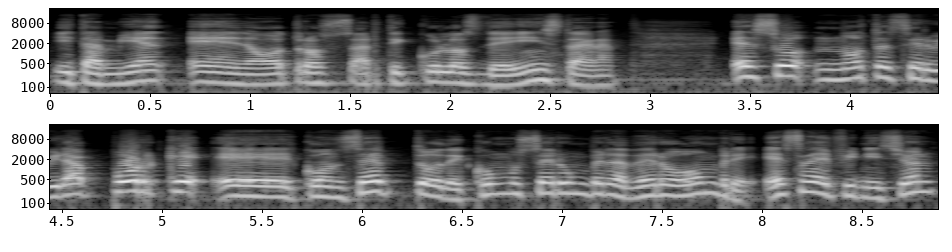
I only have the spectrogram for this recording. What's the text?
y también en otros artículos de Instagram. Eso no te servirá porque el concepto de cómo ser un verdadero hombre, esa definición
